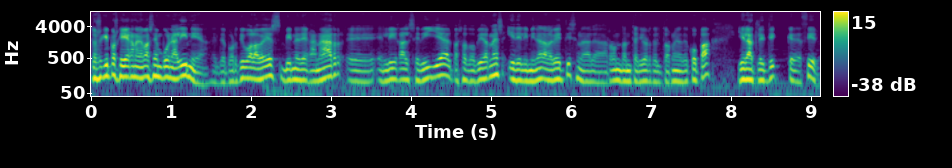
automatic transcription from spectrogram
Dos equipos que llegan además en buena línea. El Deportivo a la vez viene de ganar eh, en Liga al Sevilla el pasado viernes y de eliminar al Betis en la ronda anterior del torneo de Copa. Y el Athletic, qué decir,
